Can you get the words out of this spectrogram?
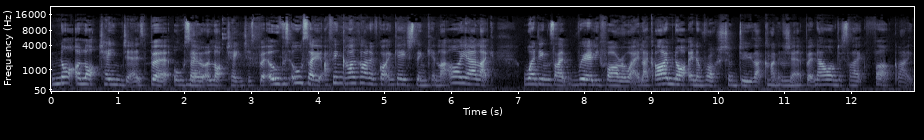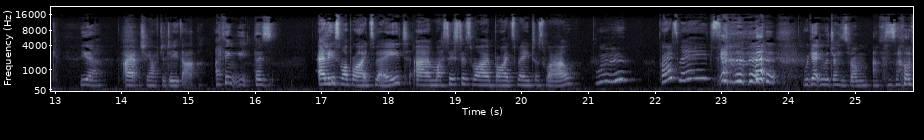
not a lot changes, but also Yeah. a lot changes. But al- also, I think I kind of got engaged thinking like, oh yeah, like weddings like really far away. Like I'm not in a rush to do that kind of Mhm. shit. But now I'm just like, fuck, like Yeah, I actually have to do that. I think there's. Ellie's my bridesmaid, and my sister's my bridesmaid as well. Woo. Bridesmaids. We're getting the dresses from Amazon.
